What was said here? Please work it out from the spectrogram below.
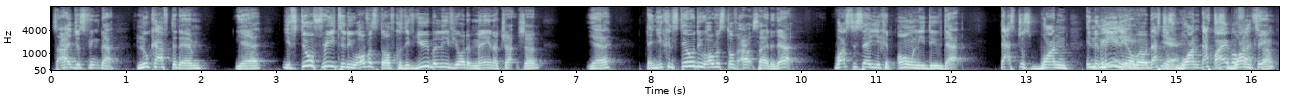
So I just think that look after them. Yeah, you're still free to do other stuff because if you believe you're the main attraction, yeah, then you can still do other stuff outside of that. What's to say you can only do that? That's just one in the media world. That's just one. That's just Bible one facts, thing. fam.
